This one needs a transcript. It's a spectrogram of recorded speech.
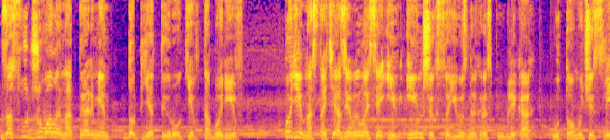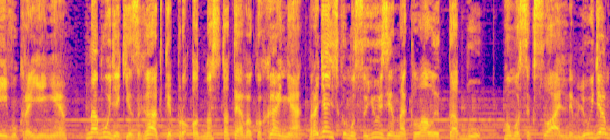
засуджували на термін до п'яти років таборів. Подібна стаття з'явилася і в інших союзних республіках, у тому числі й в Україні. На будь-які згадки про одностатеве кохання в радянському союзі наклали табу. Гомосексуальним людям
